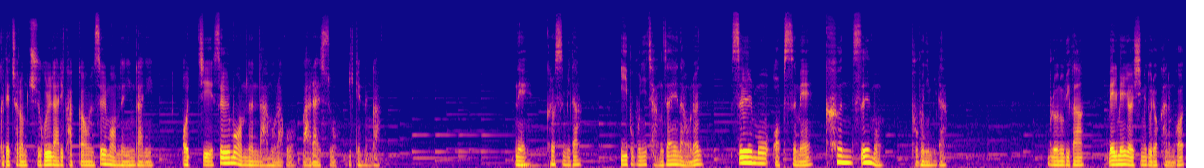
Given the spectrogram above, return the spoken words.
그대처럼 죽을 날이 가까운 쓸모없는 인간이 어찌 쓸모없는 나무라고 말할 수 있겠는가? 네, 그렇습니다. 이 부분이 장자에 나오는 쓸모 없음의 큰 쓸모 부분입니다. 물론 우리가 매일매일 열심히 노력하는 것,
